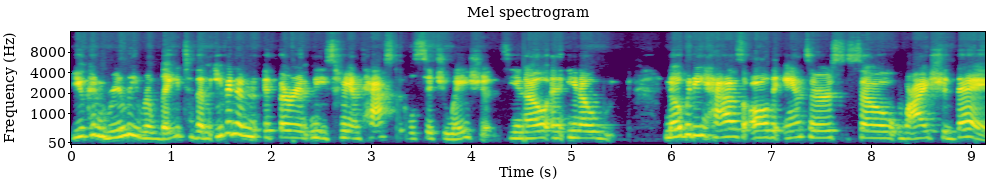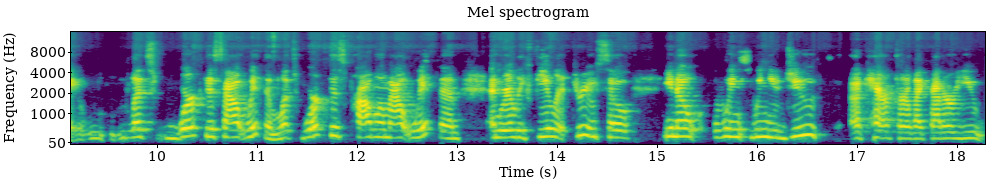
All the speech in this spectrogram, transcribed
you can really relate to them even in, if they're in these fantastical situations you know? And you know nobody has all the answers so why should they? Let's work this out with them. Let's work this problem out with them and really feel it through. So you know when when you do a character like that or you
